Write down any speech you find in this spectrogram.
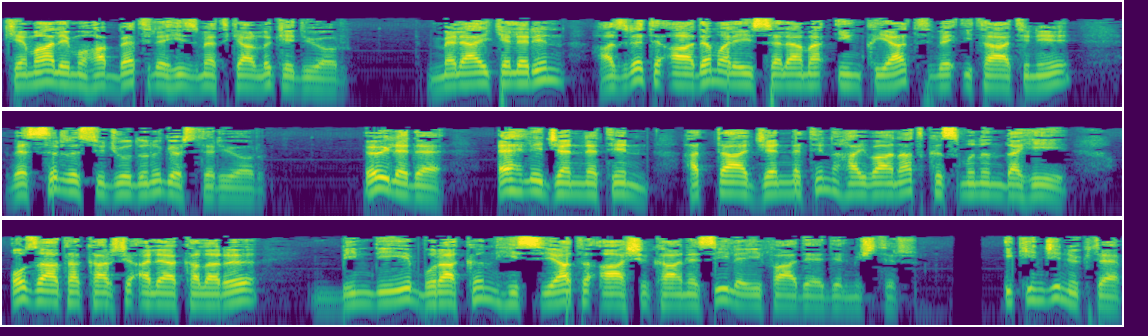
kemal-i muhabbetle hizmetkarlık ediyor melaikelerin Hazreti Adem Aleyhisselama inkiyat ve itaatini ve sırrı sücudunu gösteriyor. Öyle de ehli cennetin hatta cennetin hayvanat kısmının dahi o zata karşı alakaları bindiği Burak'ın hissiyatı aşıkanesiyle ifade edilmiştir. İkinci nükte.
